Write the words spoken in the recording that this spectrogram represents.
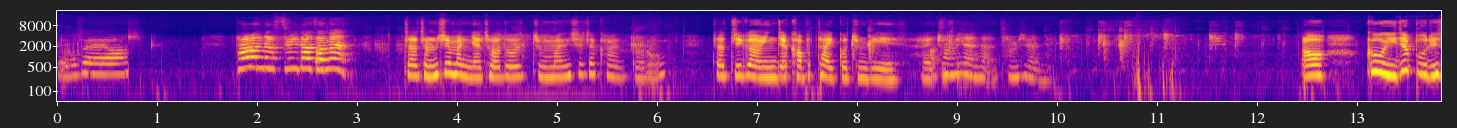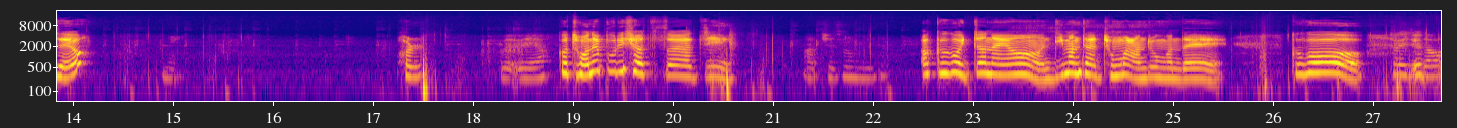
여보세요. 다 만났습니다, 저는. 자 잠시만요. 저도 좀만 시작하도록. 자 지금 이제 가부타 이거 준비해 아, 주세요. 잠시만요. 잠시만요. 어 그거 이제 뿌리세요? 네. 헐. 왜, 왜요? 그거 전에 뿌리셨어야지. 아, 죄송합니다. 아 그거 있잖아요. 님한테 정말 안 좋은 건데. 그거 저 이제 나오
